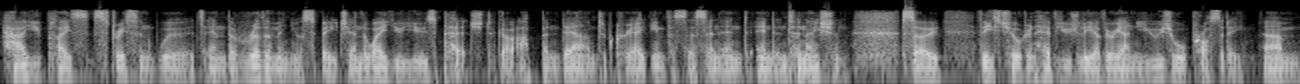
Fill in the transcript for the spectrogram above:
how you place stress in words and the rhythm in your speech and the way you use pitch to go up and down to create emphasis and, and, and intonation. So these children have usually a very unusual prosody. Um,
